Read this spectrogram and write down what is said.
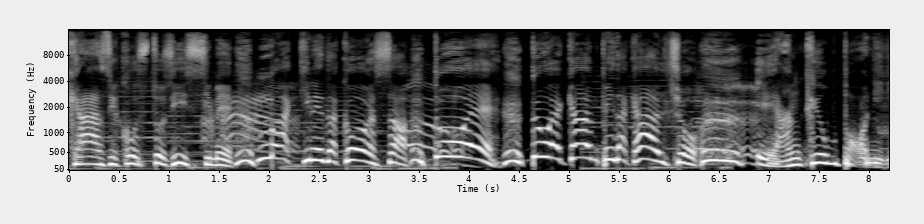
case costosissime, macchine da corsa, due, due campi da calcio e anche un pony.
